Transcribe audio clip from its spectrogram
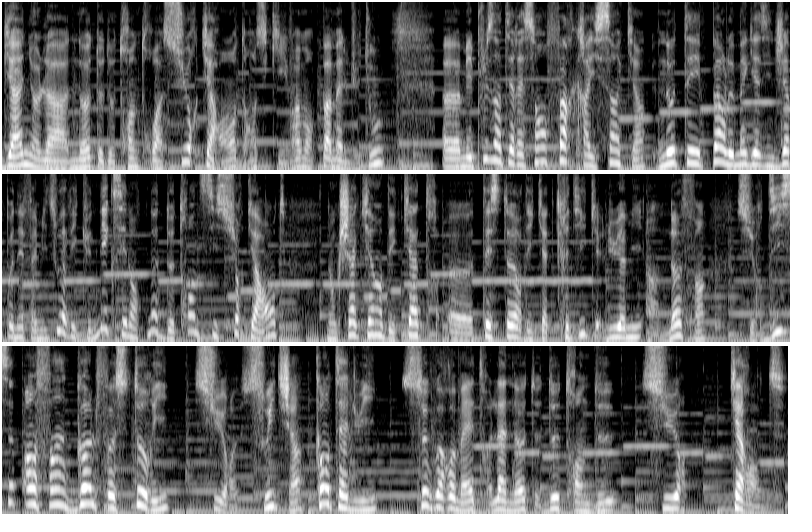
gagne la note de 33 sur 40, hein, ce qui est vraiment pas mal du tout. Euh, mais plus intéressant, Far Cry 5, hein, noté par le magazine japonais Famitsu avec une excellente note de 36 sur 40. Donc chacun des 4 testeurs, des 4 critiques, lui a mis un 9 hein, sur 10. Enfin, Golf Story sur Switch, hein, quant à lui, se voit remettre la note de 32 sur 40.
